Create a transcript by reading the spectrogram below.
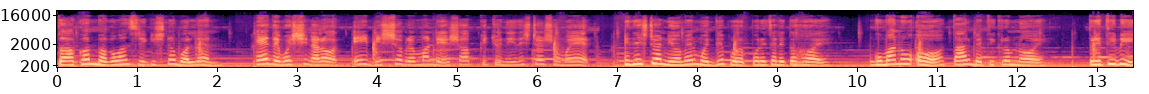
তখন ভগবান শ্রীকৃষ্ণ বললেন, হে দেবশ্রী নারদ, এই বিশ্ব ব্রহ্মাণ্ডে সবকিছু নির্দিষ্ট সময়ের, নির্দিষ্ট নিয়মের মধ্যে পরিচালিত হয়। ঘুমানো ও তার ব্যতিক্রম নয়। পৃথিবী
